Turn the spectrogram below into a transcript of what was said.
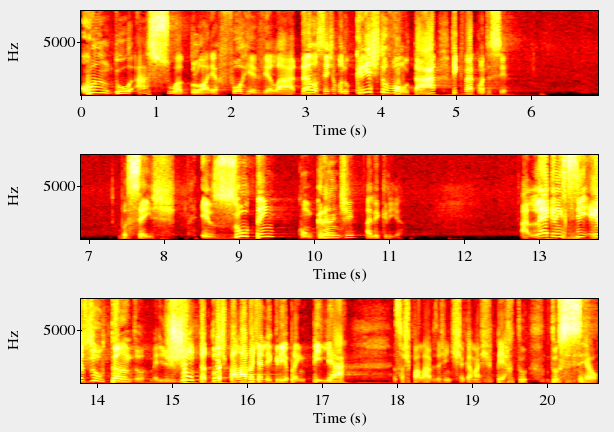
quando a sua glória for revelada, ou seja, quando Cristo voltar, o que, que vai acontecer? Vocês exultem com grande alegria. Alegrem-se exultando. Ele junta duas palavras de alegria para empilhar essas palavras a gente chegar mais perto do céu.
